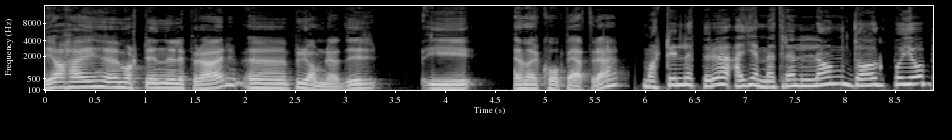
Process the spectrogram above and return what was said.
Ja, hei. Martin Lepperød her. Eh, programleder i NRK P3. Martin Lepperød er hjemme etter en lang dag på jobb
